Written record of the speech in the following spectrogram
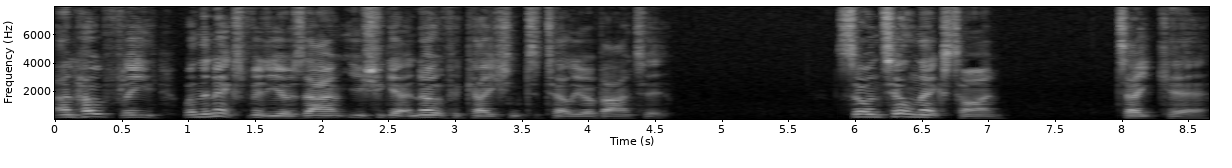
and hopefully when the next video is out, you should get a notification to tell you about it. So until next time, take care.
